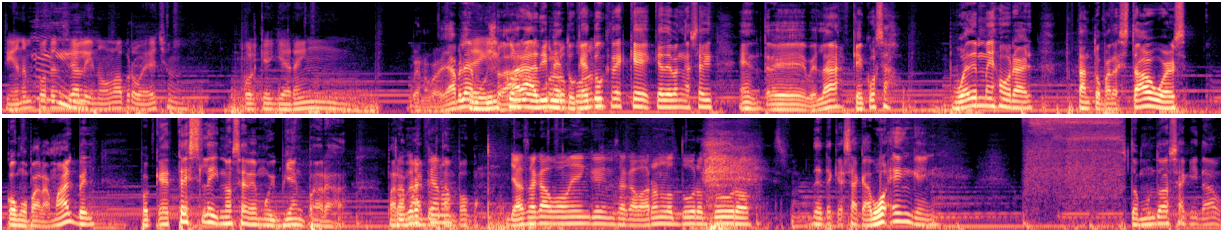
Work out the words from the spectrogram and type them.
Tienen potencial y no lo aprovechan. Porque quieren. Bueno, pero ya hablé Seguir mucho. Ahora lo- dime tú, ¿qué tú crees que, que deben hacer entre, ¿verdad? ¿Qué cosas pueden mejorar tanto para Star Wars como para Marvel? Porque este slate no se ve muy bien para, para ¿Tú crees Marvel no? tampoco. Ya se acabó Endgame, se acabaron los duros duros. Desde que se acabó Endgame, todo el mundo se ha quitado.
